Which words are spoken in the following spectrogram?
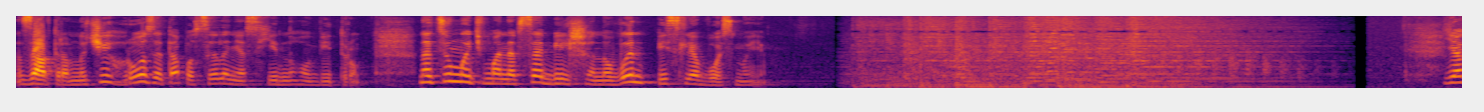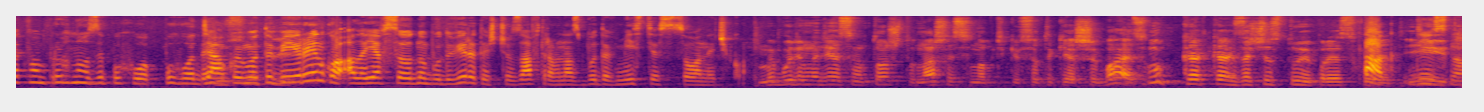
Завтра вночі грози та посилення східного вітру. На цю мить в мене все більше новин після восьмої. Як вам прогнози похо- погоди? Дякуємо смотри. тобі, Іринко, але я все одно буду вірити, що завтра в нас буде в місті сонечко. Мы будем надеяться на то, что наши синоптики все-таки ошибаются, ну, как, как зачастую происходит. Так, дійсно.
